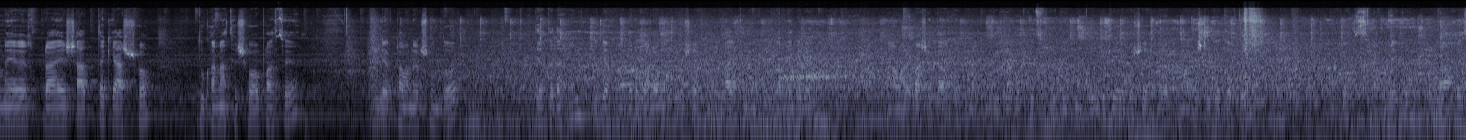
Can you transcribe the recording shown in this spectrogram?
অনেক প্রায় সাত থেকে আটশো দোকান আছে, শপ আছে। লেকটা অনেক সুন্দর, দেখতে দেখেন যদি আপনাদের ভালো লাগে, অবশ্যই আপনারা লাইক জানিয়ে দেবেন। আমার পাশে থাকবেন। নতুন ভিডিও করতেছি অবশ্যই আপনারা ক্ষমা দৃষ্টিতে দেখবেন আসসালামু আলাইকুম আল্লাহ হাফেজ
